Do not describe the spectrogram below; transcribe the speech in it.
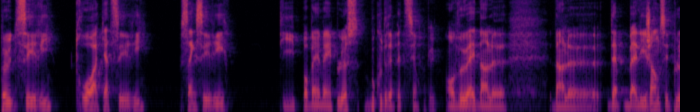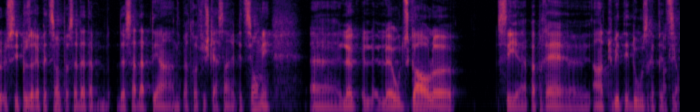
peu de séries, 3 à 4 séries, 5 séries, puis pas bien, bien plus, beaucoup de répétitions. On veut être dans le. Dans le ben, les jambes, c'est plus, c'est plus de répétitions. Ils peuvent s'adapter, de s'adapter en hypertrophie jusqu'à 100 répétitions, mais euh, le, le- le haut du corps, là, c'est à peu près euh, entre 8 et 12 répétitions.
